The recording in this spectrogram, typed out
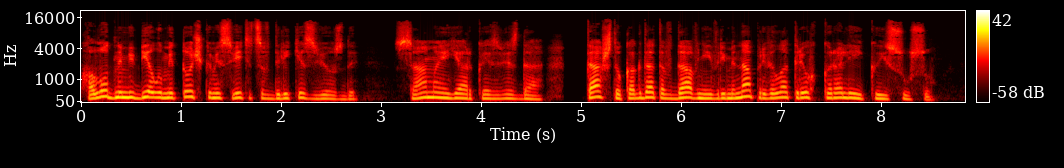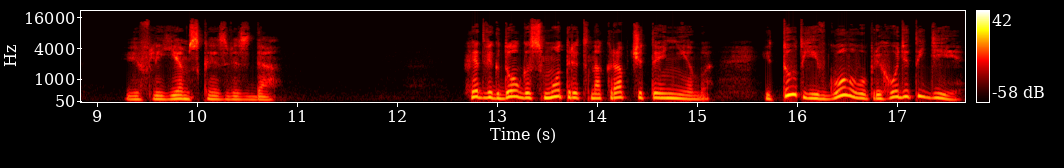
Холодными белыми точками светятся вдалеке звезды. Самая яркая звезда — та, что когда-то в давние времена привела трех королей к Иисусу. Вифлеемская звезда. Хедвиг долго смотрит на крапчатое небо — и тут ей в голову приходит идея.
